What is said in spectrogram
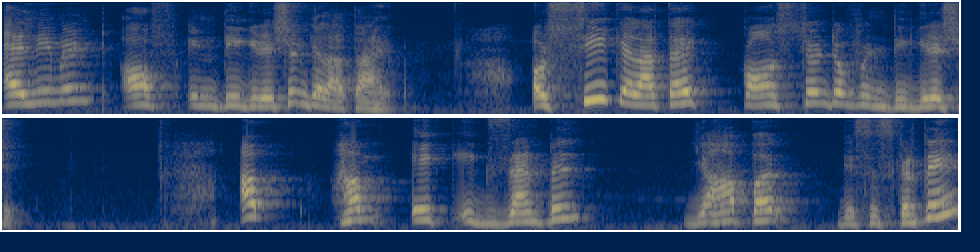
एलिमेंट ऑफ़ इंटीग्रेशन कहलाता है। और सी कहलाता है कांस्टेंट ऑफ़ इंटीग्रेशन अब हम एक एग्ज़ाम्पल यहाँ पर डिस्कस करते हैं।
